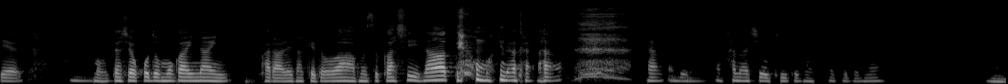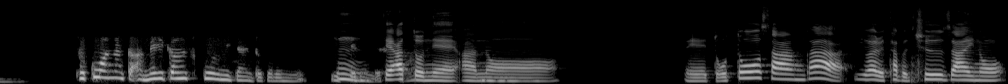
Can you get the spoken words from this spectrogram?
て、もう私は子供がいないからあれだけどああ難しいなって思いながらなんかね話を聞いてましたけどね。うんそこはなんかアメリカンスクールみたいなところに行ってるんですか、であとねあのーえっ、とお父さんがいわゆる多分駐在の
